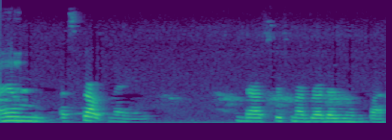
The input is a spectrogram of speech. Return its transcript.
I am a scout name. That's just my brother's own pass.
